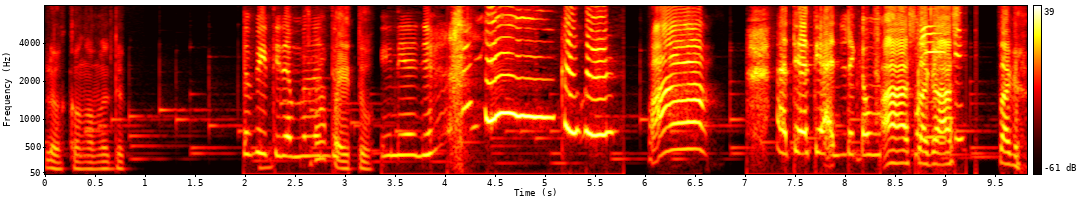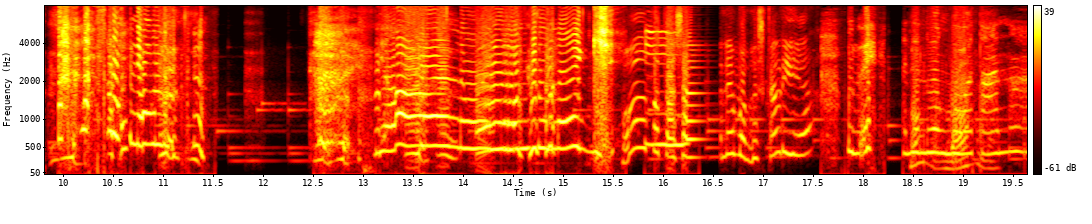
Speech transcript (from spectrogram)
Loh, kok nggak meledak? tapi tidak Kenapa meledak. itu? Ini aja. Ah! Hati-hati aja kamu. Ah, astaga, astaga. Meledak. ya, lu itu lagi. Wah, petasannya bagus sekali ya. Eh, ada Oh, luang bawah tanah.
